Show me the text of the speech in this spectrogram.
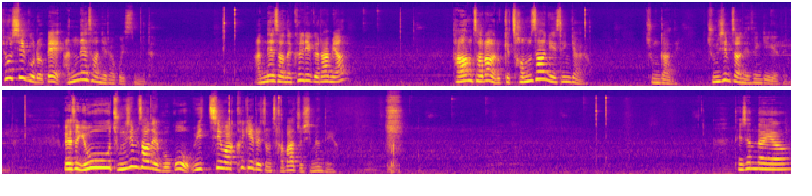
표시 그룹에 안내선이라고 있습니다. 안내선을 클릭을 하면 다음처럼 이렇게 점선이 생겨요. 중간에 중심선이 생기게 됩니다. 그래서 요 중심선을 보고 위치와 크기를 좀 잡아주시면 돼요. 되셨나요?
